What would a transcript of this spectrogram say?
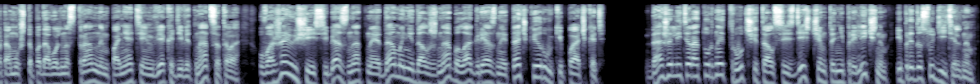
потому что по довольно странным понятиям века XIX уважающая себя знатная дама не должна была грязной тачкой руки пачкать. Даже литературный труд считался здесь чем-то неприличным и предосудительным.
